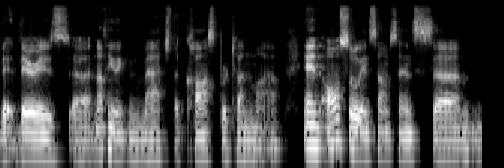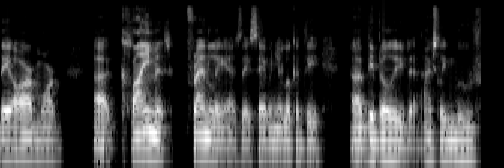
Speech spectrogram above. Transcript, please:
th- there is uh, nothing that can match the cost per ton mile. And also, in some sense, um, they are more uh, climate friendly, as they say, when you look at the uh, the ability to actually move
